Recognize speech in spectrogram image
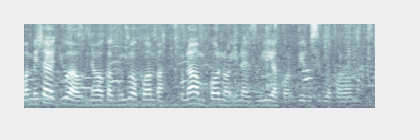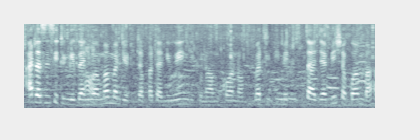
wameshajua na wakagundua kwamba kunawa mkono inazuia virusi vya korona. Hata sisi tulidhani wamama ndio tutapata ni wengi kunawa mkono, but imetustaajabisha kwamba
